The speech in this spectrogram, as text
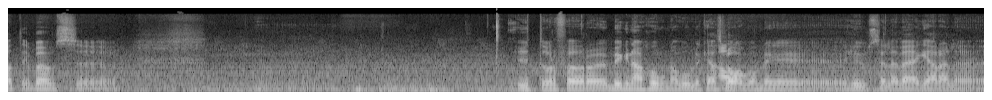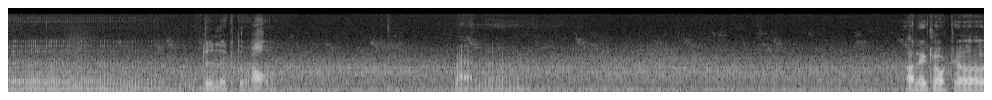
att det behövs eh, ytor för byggnation av olika Ja. slag om det är hus eller vägar eller dylikt. då, Ja. så. Men eh, Ja det är klart, jag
